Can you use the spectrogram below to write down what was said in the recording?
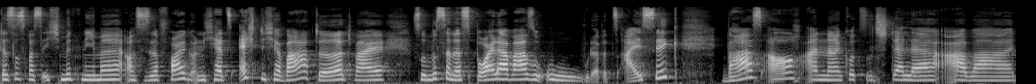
das ist, was ich mitnehme aus dieser Folge und ich hätte es echt nicht erwartet, weil so ein bisschen der Spoiler war, so, uh, da wird's eisig. War es auch an einer kurzen Stelle, aber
